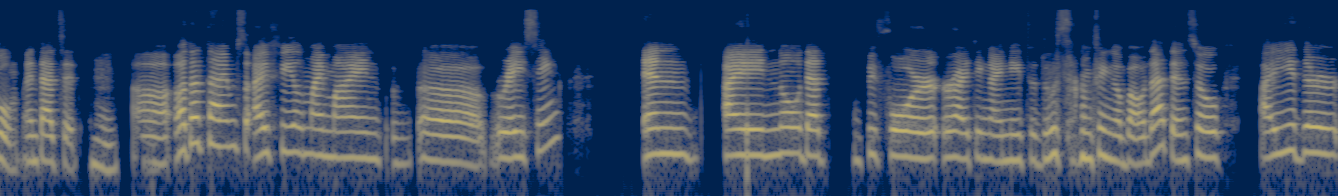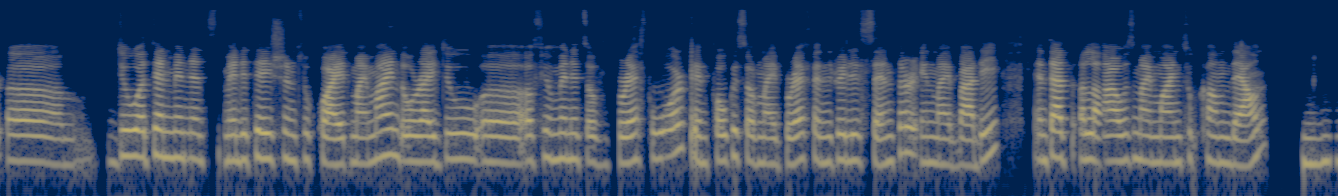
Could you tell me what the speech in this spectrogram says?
boom, and that's it. Mm. Uh, other times I feel my mind uh, racing, and I know that before writing I need to do something about that, and so I either um, do a 10 minutes meditation to quiet my mind, or I do uh, a few minutes of breath work and focus on my breath and really center in my body. And that allows my mind to calm down. Mm-hmm.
